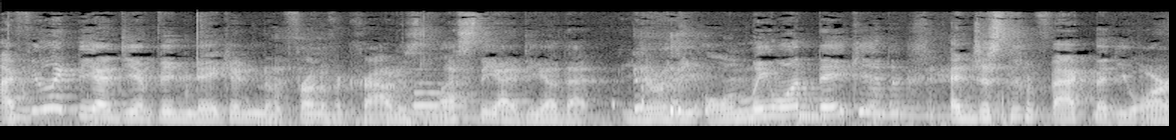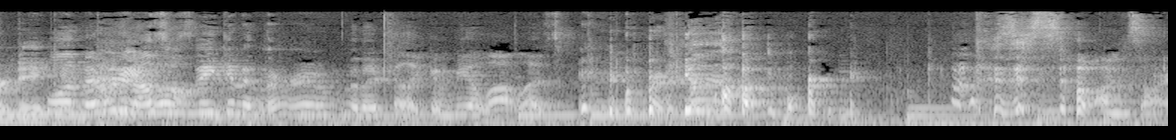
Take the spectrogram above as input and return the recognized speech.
I feel like the idea of being naked in front of a crowd is less the idea that you're the only one naked, and just the fact that you are naked. Well, if everyone else well- was naked in the room, then I feel like it'd be a lot less weird, or it'd be a lot more. this is so. I'm sorry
